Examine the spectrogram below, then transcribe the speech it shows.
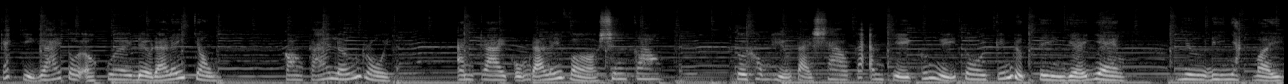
Các chị gái tôi ở quê đều đã lấy chồng, con cái lớn rồi, anh trai cũng đã lấy vợ sinh con. Tôi không hiểu tại sao các anh chị cứ nghĩ tôi kiếm được tiền dễ dàng như đi nhặt vậy.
